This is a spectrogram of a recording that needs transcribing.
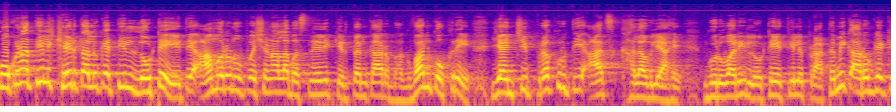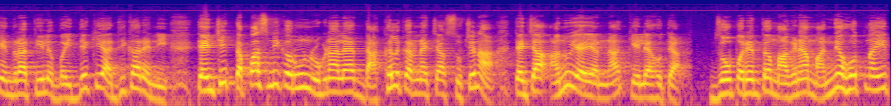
कोकणातील खेड तालुक्यातील लोटे येथे आमरण उपोषणाला बसलेले कीर्तनकार भगवान कोकरे यांची प्रकृती आज खालावली आहे. गुरुवारी लोटे येथील प्राथमिक आरोग्य केंद्रातील वैद्यकीय अधिकाऱ्यांनी त्यांची तपासणी करून रुग्णालयात दाखल करण्याच्या सूचना त्यांच्या अनुयायांना केल्या होत्या. जोपर्यंत मागण्या मान्य होत नाहीत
